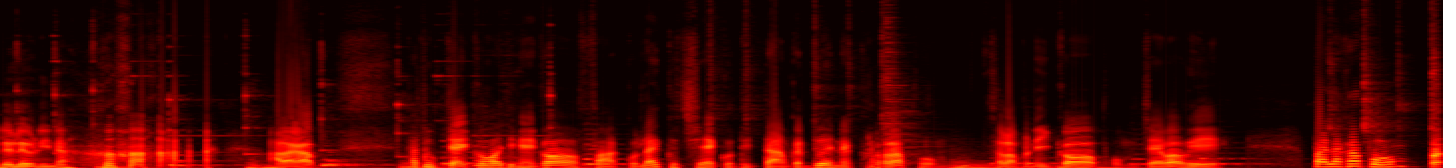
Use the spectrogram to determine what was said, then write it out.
เร็วๆนี้นะ เอาละครับ ถ้าถูกใจก็ยังไงก็ฝากกดไลค์กดแชร์กดติดตามกันด้วยนะครับผมสำหรับวันนี้ก็ผมใจว่าเว ไปแล้วครับผม ไป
